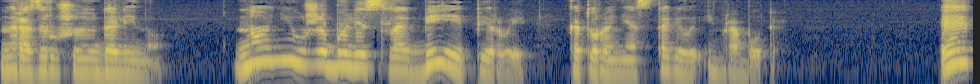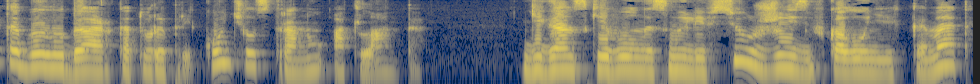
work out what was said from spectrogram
на разрушенную долину, но они уже были слабее первой, которая не оставила им работы. Это был удар, который прикончил страну Атланта. Гигантские волны смыли всю жизнь в колониях Кэмет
